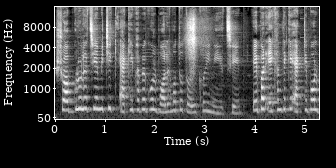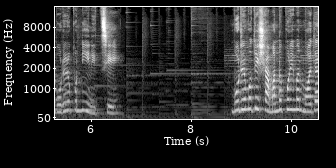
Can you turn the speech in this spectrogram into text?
সবগুলো লেচি আমি ঠিক একইভাবে গোল বলের মতো তৈরি করে নিয়েছি। এবার এখান থেকে একটি বল বোর্ডের ওপর নিয়ে নিচ্ছে। বোর্ডের মধ্যে সামান্য পরিমাণ ময়দা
